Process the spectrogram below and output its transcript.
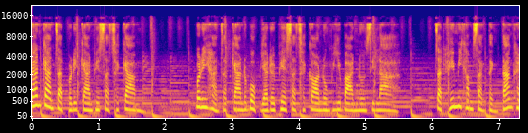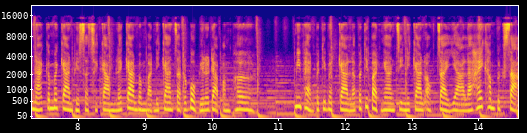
ด้านการจัดบริการเภสัชกรรม บริหารจัดการระบบยาโดยเภสัชกรโรงพยาบาลโนนศิลา จัดให้มีคำสั่งแต่งตั้งคณะกรรมการเภสัชกรรม และการบำบัดในการจัดระบบในระดับอำเภอ มีแผนปฏิบัติการและปฏิบัติงานจริงในการออกจ่ายยาและให้คำปรึกษา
